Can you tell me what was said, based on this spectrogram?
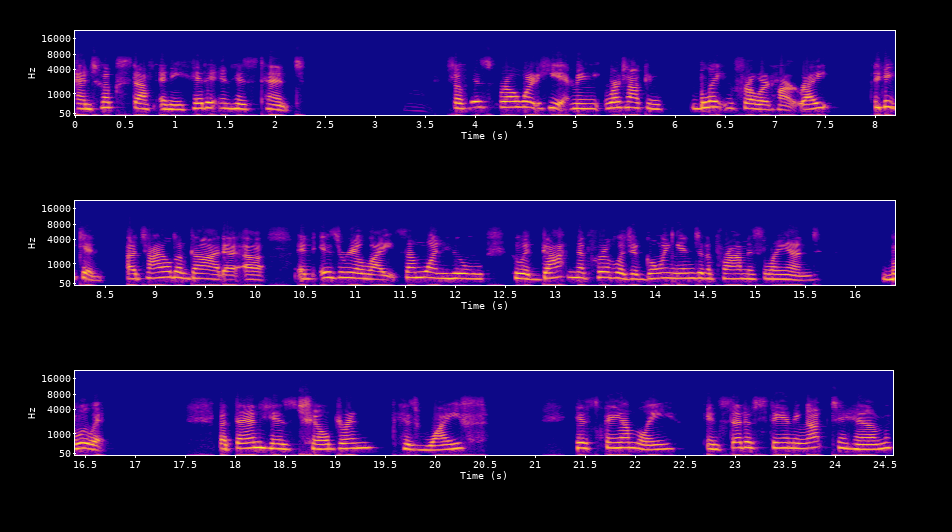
and took stuff and he hid it in his tent. Hmm. So his froward, he, I mean, we're talking blatant froward heart, right? Achan, a child of God, a, a, an Israelite, someone who who had gotten the privilege of going into the promised land, blew it. But then his children, his wife, his family, instead of standing up to him,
